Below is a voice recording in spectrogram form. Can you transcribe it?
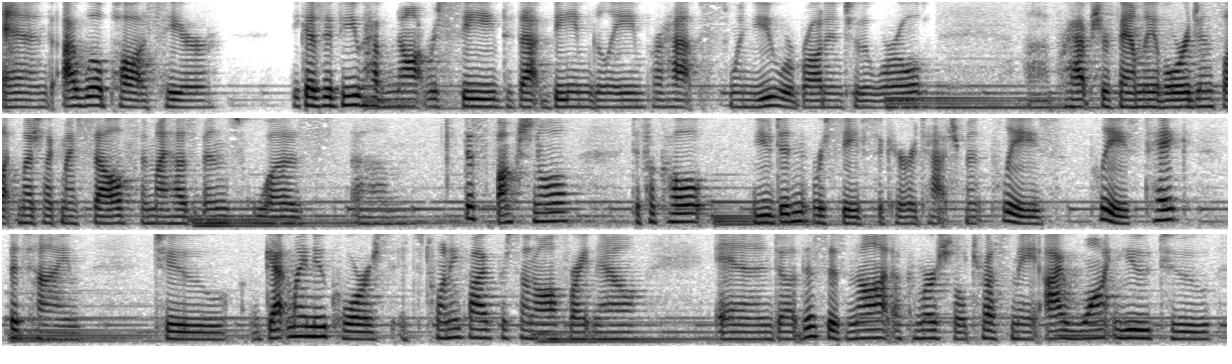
And I will pause here because if you have not received that beam gleam, perhaps when you were brought into the world, uh, perhaps your family of origins, like much like myself and my husband's, was um, dysfunctional, difficult. You didn't receive secure attachment. Please please take the time to get my new course. It's 25% off right now. And uh, this is not a commercial, trust me. I want you to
